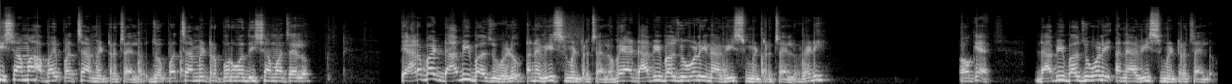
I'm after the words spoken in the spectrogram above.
દિશામાં, આ ભાઈ પચાસ મીટર ચાલ્યો. જો પચાસ મીટર પૂર્વ દિશામાં ચાલ્યો, ત્યારબાદ ડાબી બાજુ વળ્યું અને વીસ મીટર ચાલ્યો. ભાઈ, આ ડાબી બાજુ વળીને આ વીસ મીટર ચાલ્યો. રેડી ઓકે ડાબી બાજુ વળી અને આ વીસ મીટર ચાલ્યો.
